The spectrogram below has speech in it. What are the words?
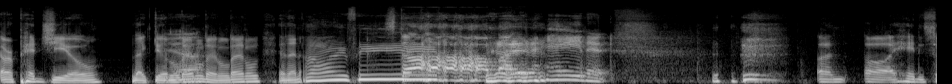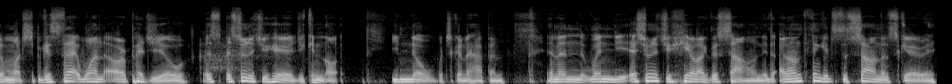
arpeggio like diddle Yeah. diddle diddle diddle and then I feel stop! I hate it. and oh I hate it so much because that one arpeggio as, as soon as you hear it you can uh, you know what's gonna happen and then when you as soon as you hear like the sound it, I don't think it's the sound that's scary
